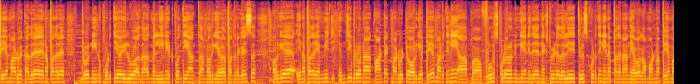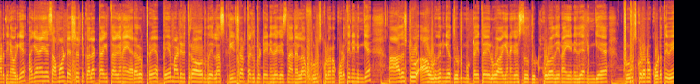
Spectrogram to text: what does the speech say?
ಪೇ ಮಾಡಬೇಕಾದ್ರೆ ಏನಪ್ಪ ಅಂದರೆ, ಬ್ರೋ, ನೀನು ಕೊಡ್ತೀಯೋ ಇಲ್ವೋ? ಅದಾದ್ಮೇಲೆ ನೀನು ಇಟ್ಕೊತೀಯ ಅಂತ ಅನ್ನೋರಿಗೆ ಹೇಳಪ್ಪ ಅಂದರೆ ಗೈಸ್ ಅವ್ರಿಗೆ ಏನಪ್ಪ ಅಂದರೆ ಎಂ ಜಿ ಎಂ ಜಿ ಬ್ರೋನ ಕಾಂಟ್ಯಾಕ್ಟ್ ಮಾಡಿಬಿಟ್ಟು ಅವ್ರಿಗೆ ಪೇ ಮಾಡ್ತೀನಿ. ಆ ಪ್ರೂಫ್ಸ್ ಕೂಡ ನಿಮ್ಗೆ ಏನಿದೆ ನೆಕ್ಸ್ಟ್ ವೀಡಿಯೋದಲ್ಲಿ ತಿಳಿಸ್ಕೊಡ್ತೀನಿ. ಏನಪ್ಪ ಅಂದರೆ ನಾನು ಯಾವಾಗ ಅಮೌಂಟ್ನ ಪೇ ಮಾಡ್ತೀನಿ ಅವ್ರಿಗೆ. ಹಾಗೇನೆ ಗೈಸ್ ಅಮೌಂಟ್ ಎಷ್ಟೆಷ್ಟು ಕಲೆಕ್ಟ್ ಆಗಿತ್ತು ಹಾಗೇನೆ ಯಾರು ಪೇ ಪೇ ಮಾಡಿರ್ತೀರೋ ಅವ್ರದ್ದು ಎಲ್ಲ ಸ್ಕ್ರೀನ್ಶಾಟ್ ತೆಗೆದುಬಿಟ್ಟು ಏನಿದೆ ಗೈಸ್ ನಾನೆಲ್ಲ ಪ್ರೂಫ್ಸ್ ಕೂಡ ಕೊಡ್ತೀನಿ ನಿಮಗೆ. ಆದಷ್ಟು ಆ ಹುಡುಗನಿಗೆ ದುಡ್ಡು ಮುಟ್ಟೈತಾ ಇಲ್ವೋ ಹಾಗೇನೆ ಗೈಸ್ ದುಡ್ಡು ಕೊಡೋದಿನ ಏನಿದೆ ನಿಮಗೆ ಪ್ರೂಫ್ಸ್ ಕೂಡ ಕೊಡ್ತೀವಿ.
